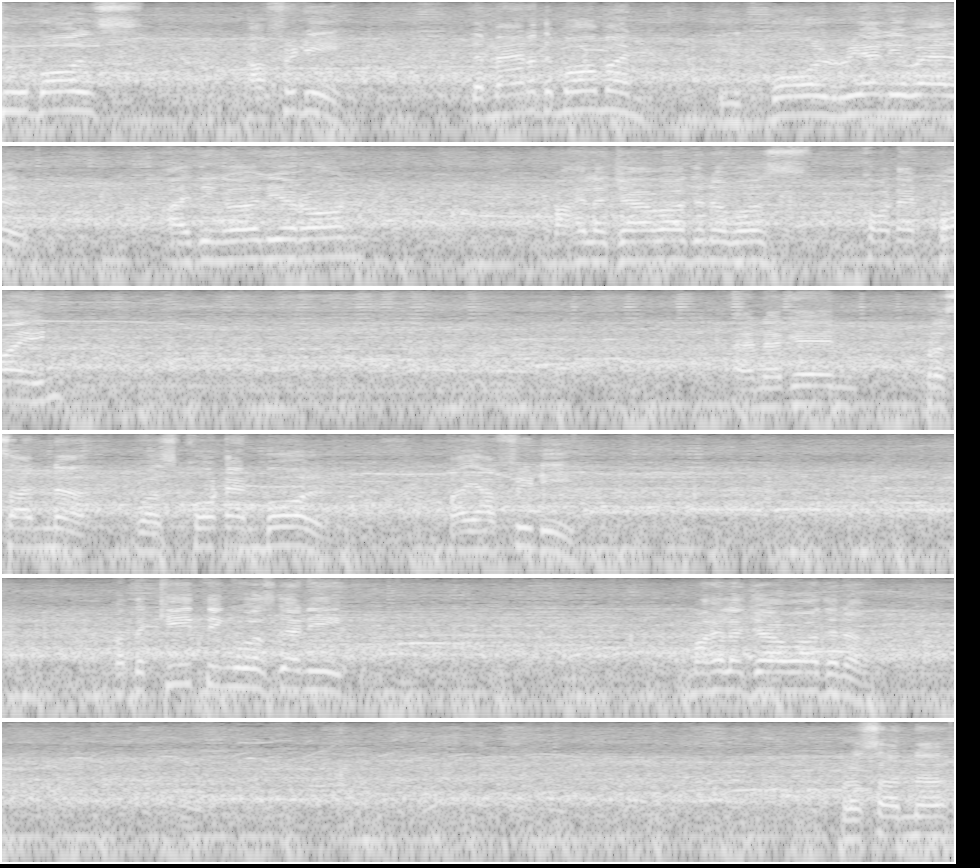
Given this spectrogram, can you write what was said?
two balls. Afridi, the man of the moment. He bowled really well. I think earlier on, Mahela Jayawardene was caught at point. And again, Prasanna was caught and ball by Afridi. But the key thing was Danny Mahela Jayawardene. Prasanna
